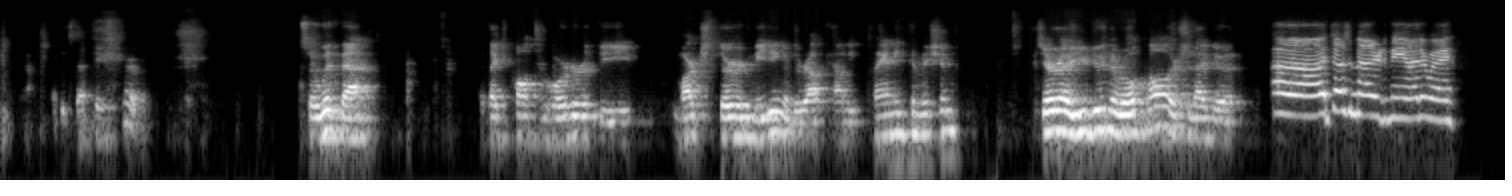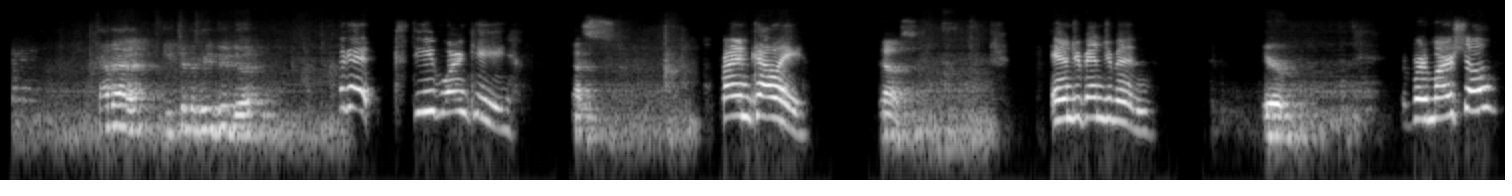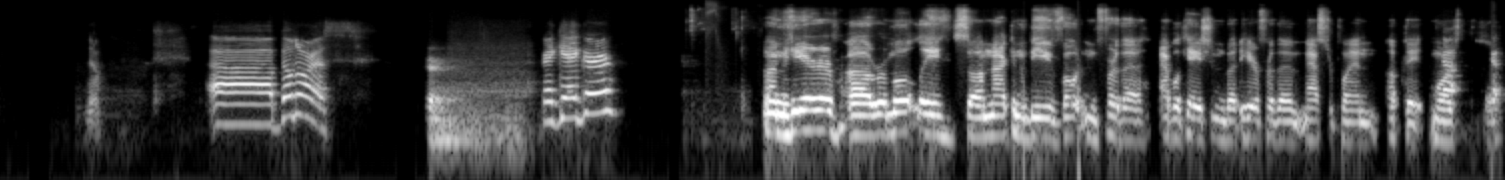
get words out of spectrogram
I guess that takes care of it. So with that, I'd like to call to order the March 3rd meeting of the Routt County Planning Commission. Sarah, are you doing the roll call or should I do it? Uh, it doesn't matter to me either way. Have at it. You typically do do it. Okay, Steve Warnke, Yes. Brian Kelly, Yes. Andrew Benjamin, Here. Roberta Marshall? No. Uh, Bill Norris, Here. Greg Yeager, I'm here uh, remotely, so I'm not going to be voting for the application, but here for the master plan update more. Yeah, yeah.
